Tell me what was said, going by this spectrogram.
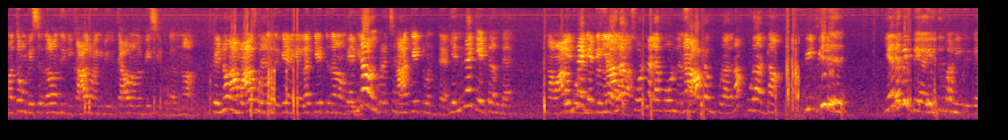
மத்தவங்க பேசுறதால வந்து நீ கால் வாங்கிட்டு தேவையில்லாம பேசிட்டு என்ன நான் மாலை போட்டு வந்திருக்கேன் எனக்கு எல்லாம் கேட்டு தான் இப்ப என்ன பிரச்சனை? நான் கேட்டு வந்துட்டேன். என்ன கேட்டு வந்த? நான் மாலை என்ன போட்டு கேட்டு தெரியாதா நான் சொன்னல போன்ல சாப்பிட கூடாதுன்னா கூடாதுதான். எதுக்கு இது பண்ணிட்டு இருக்க?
